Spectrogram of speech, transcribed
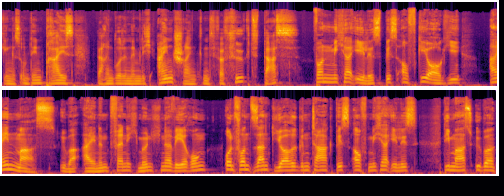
ging es um den Preis. Darin wurde nämlich einschränkend verfügt, dass von Michaelis bis auf Georgi ein Maß über einen Pfennig Münchner Währung und von St. Jorgentag bis auf Michaelis die Maß über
